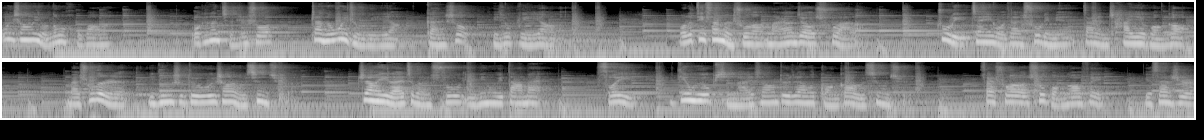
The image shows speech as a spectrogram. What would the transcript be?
微商有那么火爆吗？我跟他解释说，站的位置不一样，感受也就不一样了。我的第三本书呢，马上就要出来了。助理建议我在书里面加点插页广告。买书的人一定是对微商有兴趣的，这样一来，这本书一定会大卖，所以一定会有品牌商对这样的广告有兴趣。再说了，收广告费也算是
